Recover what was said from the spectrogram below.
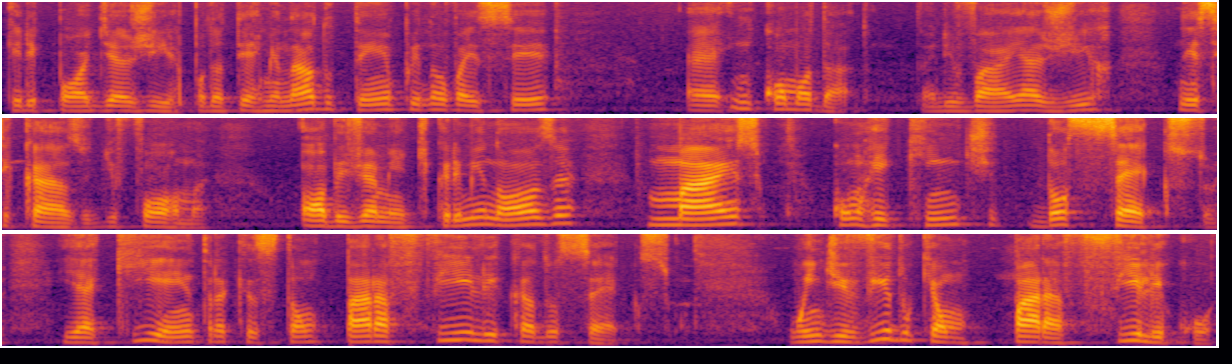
que ele pode agir por determinado tempo e não vai ser é, incomodado. Então, ele vai agir, nesse caso, de forma obviamente criminosa, mas com requinte do sexo. E aqui entra a questão parafílica do sexo. O indivíduo que é um parafílico,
